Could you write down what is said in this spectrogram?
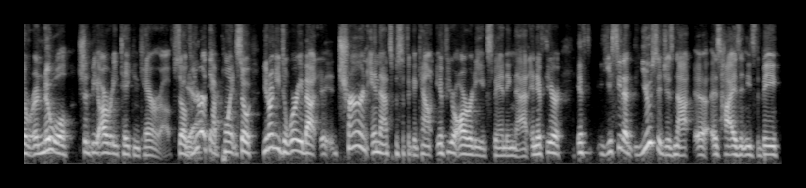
the renewal should be already taken care of. So if yeah. you're at that point, so you don't need to worry about uh, churn in that specific account if you're already expanding that. And if you're if you see that usage is not uh, as high as it needs to be,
